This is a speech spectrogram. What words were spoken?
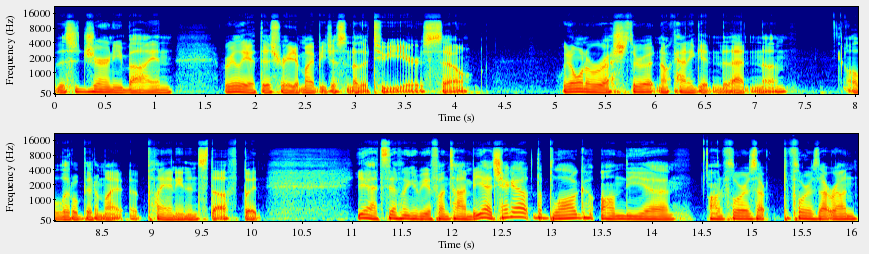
this journey by, and really at this rate, it might be just another two years. So we don't want to rush through it, and I'll kind of get into that in um, a little bit of my uh, planning and stuff. But yeah, it's definitely gonna be a fun time. But yeah, check out the blog on the uh, on Flores that Flores that Run.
